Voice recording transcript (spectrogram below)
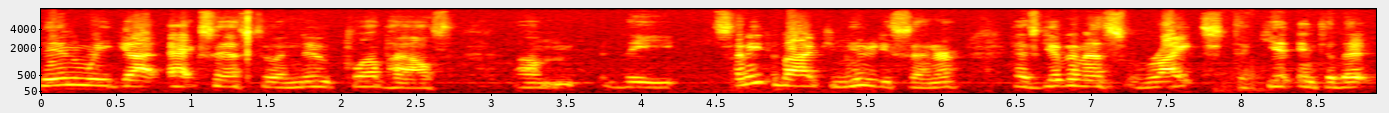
then we got access to a new clubhouse. Um, the Sunny Divide Community Center has given us rights to get into that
